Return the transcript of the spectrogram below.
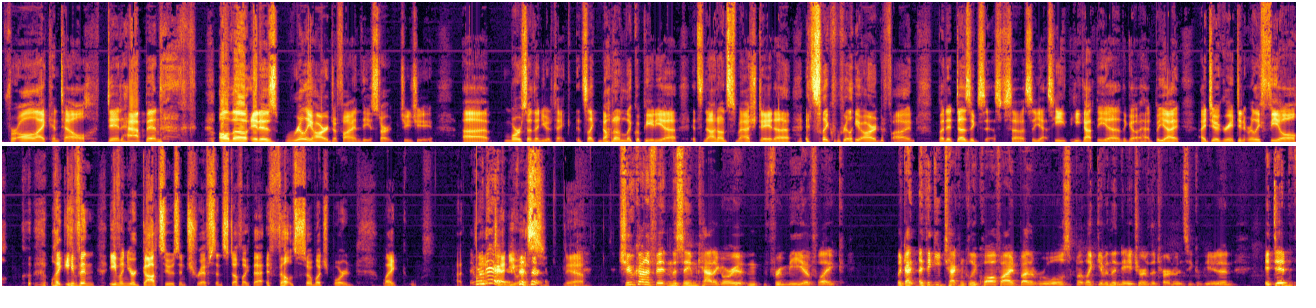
for all I can tell, did happen. Although it is really hard to find the start GG, uh, more so than you would think. It's like not on Liquipedia, it's not on Smash Data. It's like really hard to find, but it does exist. So so yes, he he got the uh, the go ahead. But yeah, I, I do agree. It didn't really feel like even even your Gahtzus and Triffs and stuff like that, it felt so much more like uh, they were uh, there. yeah, Chu kind of fit in the same category for me of like like I, I think he technically qualified by the rules, but like given the nature of the tournaments he competed in, it did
